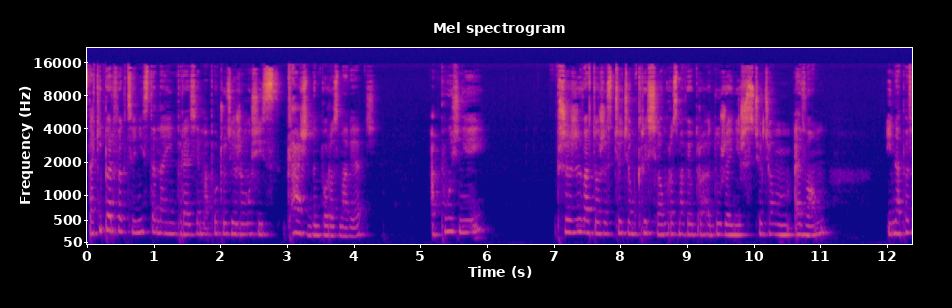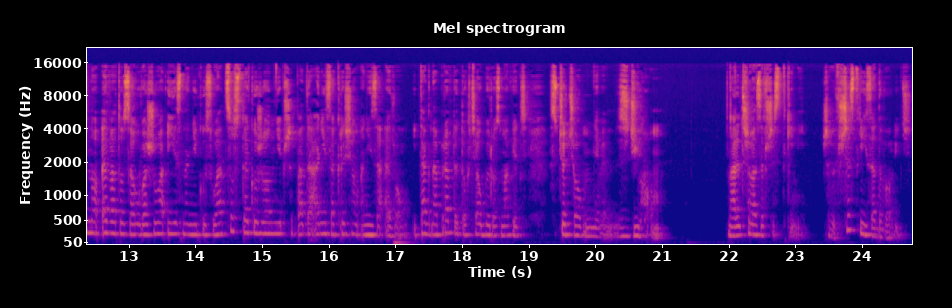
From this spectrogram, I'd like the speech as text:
Taki perfekcjonista na imprezie ma poczucie, że musi z każdym porozmawiać, a później przeżywa to, że z ciocią Krysią rozmawiał trochę dłużej niż z ciocią Ewą. I na pewno Ewa to zauważyła i jest na niego zła. Co z tego, że on nie przypada ani za Krysią, ani za Ewą? I tak naprawdę to chciałby rozmawiać z ciocią, nie wiem, z dzichą. No ale trzeba ze wszystkimi, żeby wszystkich zadowolić.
